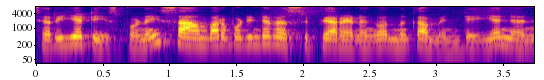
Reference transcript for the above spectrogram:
ചെറിയ ടീസ്പൂൺ ഈ സാമ്പാർ പൊടിന്റെ റെസിപ്പി അറിയണമെങ്കിൽ ഒന്ന് കമന്റ് ചെയ്യുക. ഞാൻ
